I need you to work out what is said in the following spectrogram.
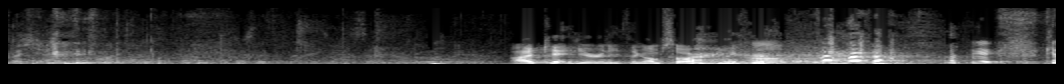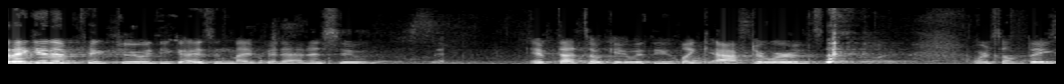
question. I can't hear anything. I'm sorry. okay, can I get a picture with you guys in my banana suit? If that's okay with you, like afterwards or something.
